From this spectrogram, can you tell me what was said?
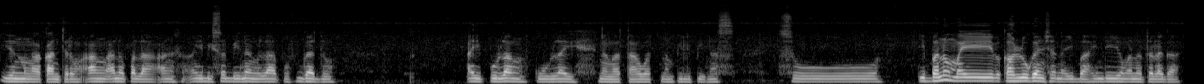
Yun mga kantero. Ang ano pala, ang, ang ibig sabihin ng love of God, no? Ay pulang kulay ng atawat ng Pilipinas. So, iba no, may kahulugan siya na iba, hindi yung ano talaga.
